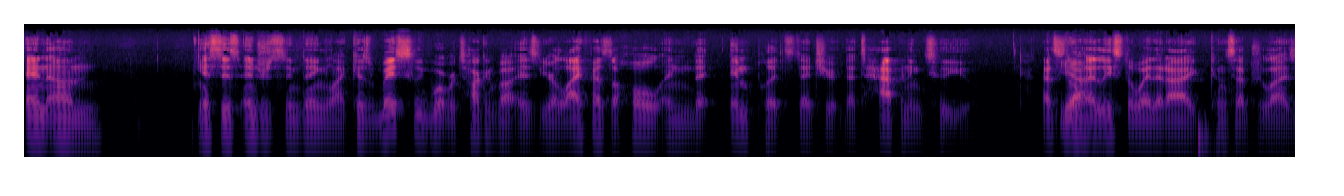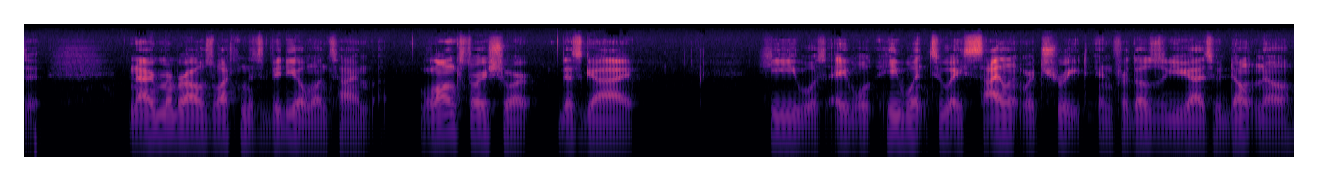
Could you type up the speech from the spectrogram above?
And um it's this interesting thing like cuz basically what we're talking about is your life as a whole and the inputs that you're that's happening to you. That's the, at least the way that I conceptualize it. And I remember I was watching this video one time. Long story short, this guy he was able he went to a silent retreat and for those of you guys who don't know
